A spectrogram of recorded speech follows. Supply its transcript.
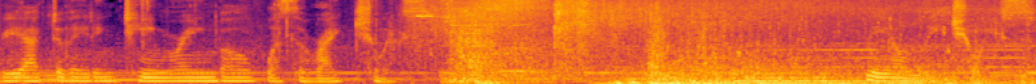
Reactivating Team Rainbow was the right choice. The only choice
